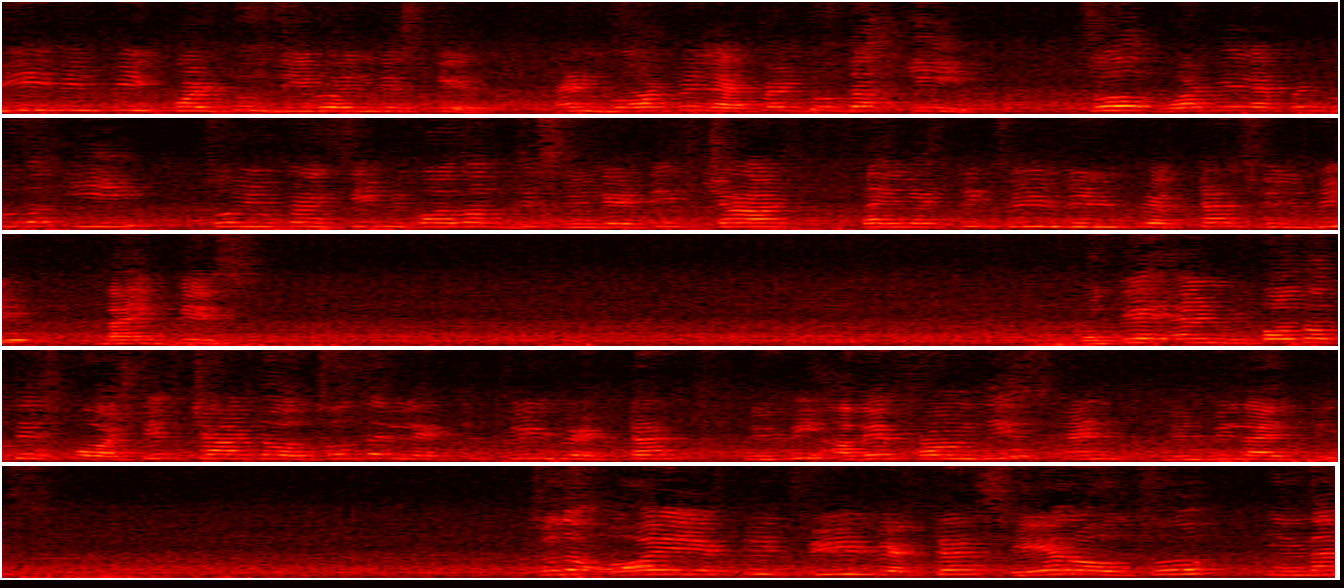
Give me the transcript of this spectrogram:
v will be equal to 0 in this case. And what will happen to the E? So what will happen to the E? So you can see because of this negative charge, the electric field vectors will be like this. Okay, and because of this positive charge also the electric field vector will be away from this and will be like this. So the all electric field vectors here also in the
